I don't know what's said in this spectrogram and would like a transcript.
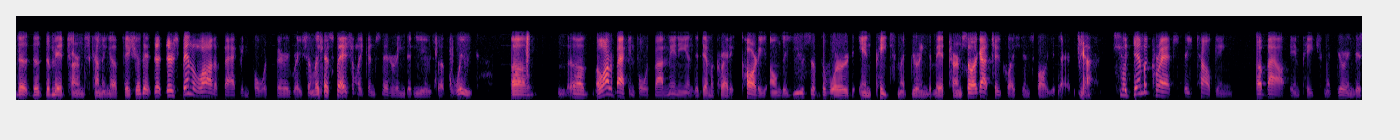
the the the midterms coming up this year. There, there, there's been a lot of back and forth very recently, especially considering the news of the week. Um, uh, a lot of back and forth by many in the Democratic Party on the use of the word impeachment during the midterms. So I got two questions for you there. Yeah. Should Democrats be talking about impeachment during this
